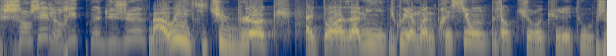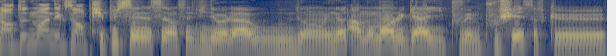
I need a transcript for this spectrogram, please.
Changer le rythme du jeu Bah oui, si tu le bloques avec ton Azami, du coup il y a moins de pression le temps que tu recules et tout. Genre, donne-moi un exemple. Je sais plus si c'est dans cette vidéo là ou dans une autre. À un moment, le gars il pouvait me pusher, sauf que.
